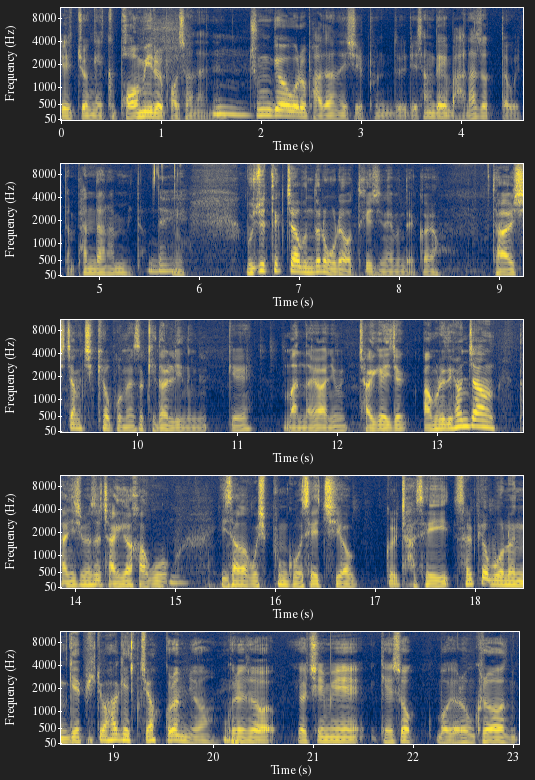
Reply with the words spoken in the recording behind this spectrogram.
일종의 그 범위를 벗어나는 음. 충격으로 받아내실 분들이 상당히 많아졌다고 일단 판단합니다. 네. 무주택자분들은 올해 어떻게 지내면 될까요? 잘 시장 지켜보면서 기다리는 게 맞나요? 아니면 자기가 이제 아무래도 현장 다니시면서 자기가 가고 음. 이사 가고 싶은 곳의 지역을 자세히 살펴보는 게 필요하겠죠. 그럼요. 그래서 열심히 계속 뭐 여러분 그런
